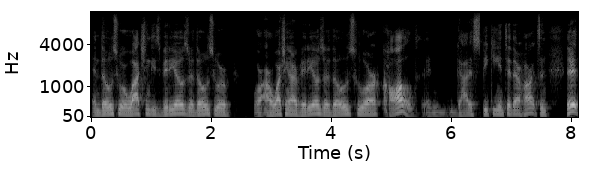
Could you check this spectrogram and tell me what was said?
and those who are watching these videos or those who are or are watching our videos or those who are called and God is speaking into their hearts. And there,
